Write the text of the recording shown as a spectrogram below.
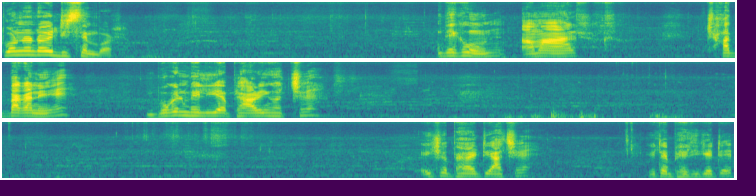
পনেরোই ডিসেম্বর। দেখুন আমার ছাদ বাগানে বোগেনভেলিয়া ফ্লাওয়ারিং হচ্ছে। এইসব ভ্যারাইটি আছে। এটা ভেরিগেটেড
